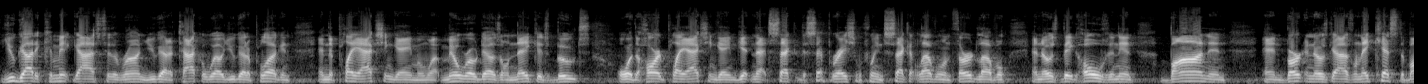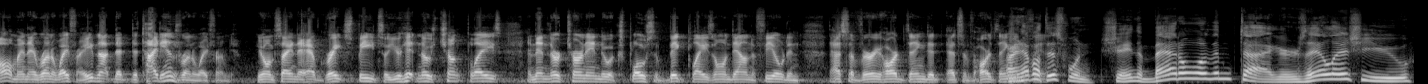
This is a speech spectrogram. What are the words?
You got to commit guys to the run. You got to tackle well. You got to plug and and the play action game and what Milroe does on nakeds, boots, or the hard play action game, getting that second the separation between second level and third level and those big holes, and then Bond and and Burton and those guys when they catch the ball, man, they run away from you. Even not the, the tight ends run away from you. You know what I'm saying? They have great speed, so you're hitting those chunk plays, and then they're turning into explosive big plays on down the field, and that's a very hard thing. That that's a hard thing. All right, how about this one, Shane? The battle of them Tigers, LSU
